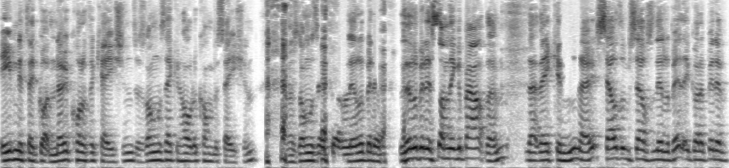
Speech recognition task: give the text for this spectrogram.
Even if they've got no qualifications, as long as they can hold a conversation, and as long as they've got a little bit of a little bit of something about them that they can, you know, sell themselves a little bit, they've got a bit of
